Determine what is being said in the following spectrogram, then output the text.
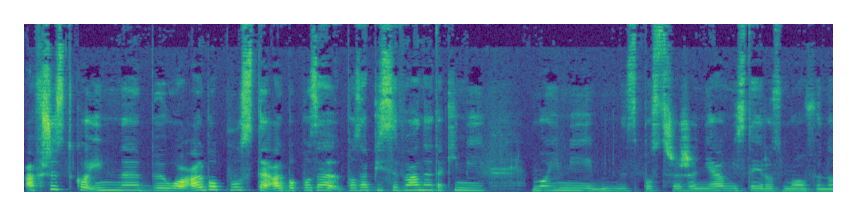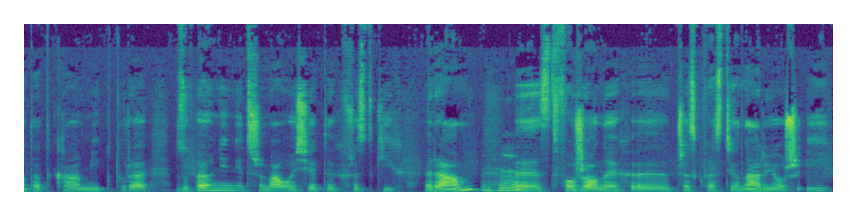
a wszystko inne było albo puste, albo poza, pozapisywane takimi moimi mm, spostrzeżeniami z tej rozmowy, notatkami, które zupełnie nie trzymały się tych wszystkich ram mhm. E, stworzonych e, przez kwestionariusz i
